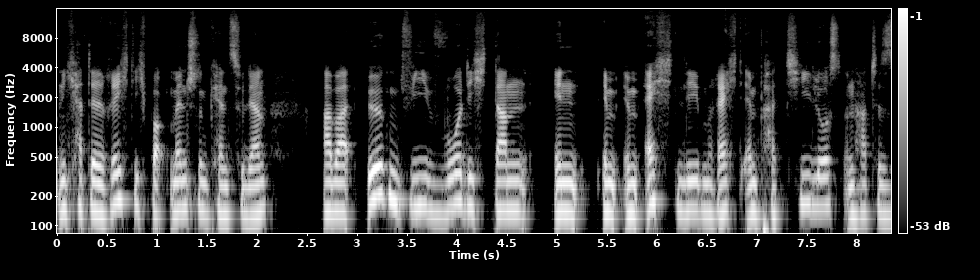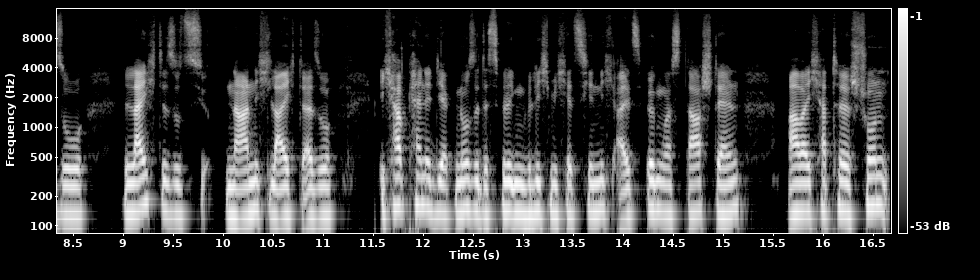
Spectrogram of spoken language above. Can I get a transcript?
und ich hatte richtig Bock, Menschen kennenzulernen, aber irgendwie wurde ich dann in, im, im echten Leben recht empathielos und hatte so leichte Sozi na nicht leicht, also ich habe keine Diagnose, deswegen will ich mich jetzt hier nicht als irgendwas darstellen, aber ich hatte schon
